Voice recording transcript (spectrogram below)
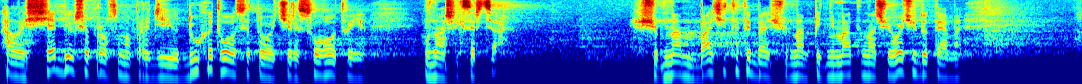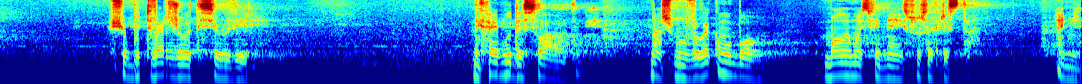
Але ще більше просимо про дію Духа Твого Святого через Слово Твоє в наших серцях, щоб нам бачити Тебе, щоб нам піднімати наші очі до Тебе, щоб утверджуватися у вірі. Нехай буде слава Тобі, нашому великому Богу. Молимось в ім'я Ісуса Христа. Амінь.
